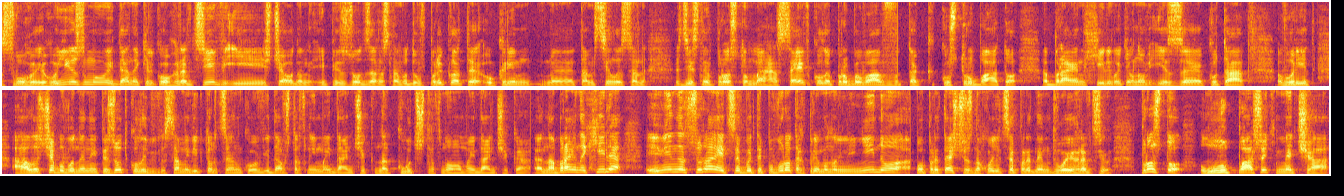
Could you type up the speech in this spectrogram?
свого егоїзму, йде на кількох гравців. І ще один епізод зараз наведу в приклад. Окрім е, там Сілесен здійснив просто мега сейв, коли пробивав так куструбато. Брайан Хіль витягнув із е, кута воріт. Але ще був один епізод, коли саме Віктор Ценко віддав штрафний майданчик на кут штрафного майданчика на Брайана Хіля. І він не цурається бити по воротах прямолінійно, попри те, що знаходяться перед ним двоє гравців. Просто лупашить м'яча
